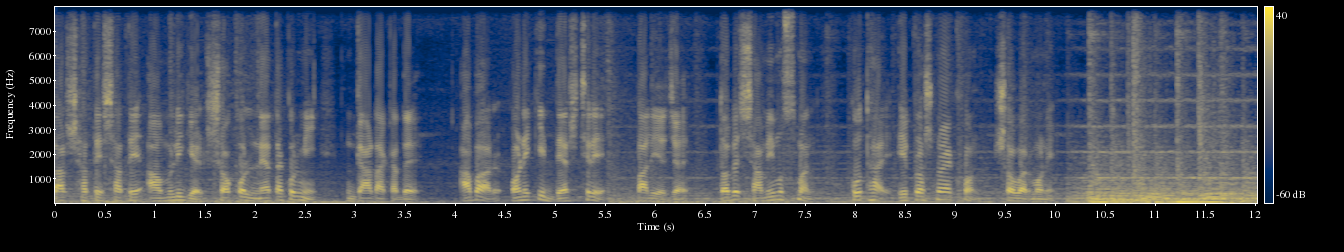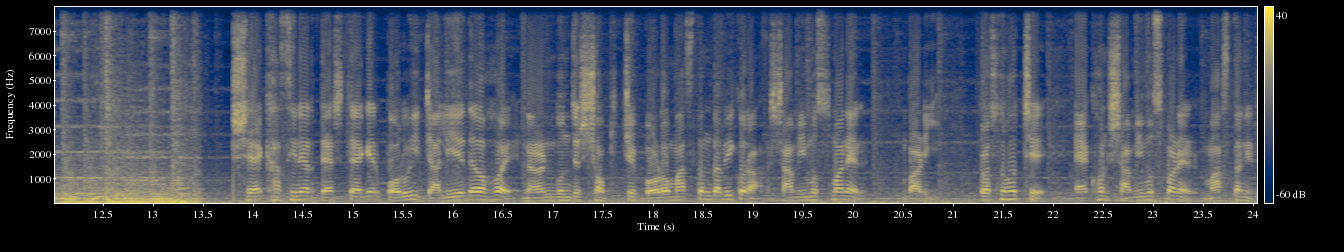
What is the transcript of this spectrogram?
তার সাথে সাথে আওয়ামী লীগের সকল নেতাকর্মী গা ডাকা দেয়। আবার অনেকেই দেশ ছেড়ে পালিয়ে যায়। তবে শামীম ওসমান কোথায়? এ প্রশ্ন এখন সবার মনে। শেখ হাসিনার দেশ ত্যাগের পরই জ্বালিয়ে দেওয়া হয় নারায়ণগঞ্জের সবচেয়ে বড় মাস্তান দাবি করা শামীম ওসমানের বাড়ি। প্রশ্ন হচ্ছে, এখন শামীম ওসমানের মাস্তানির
